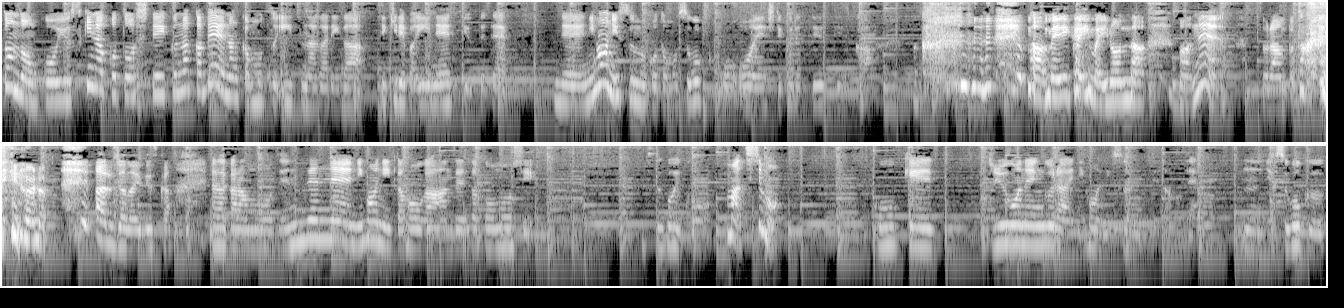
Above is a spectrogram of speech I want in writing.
どんどんこういう好きなことをしていく中で、なんかもっといいつながりができればいいねって言ってて、で、日本に住むこともすごくこう応援してくれてるっていうか、なんか まあアメリカ今いろんな、まあね、トランプとかいろいろあるじゃないですか。だからもう全然ね、日本にいた方が安全だと思うし、すごいこう、まあ父も合計15年ぐらい日本に住んでたので、うん、いや、すごく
